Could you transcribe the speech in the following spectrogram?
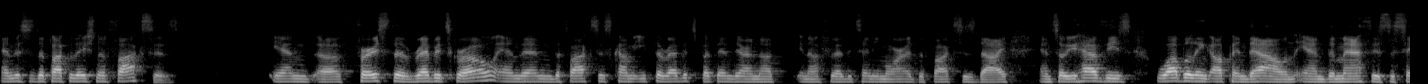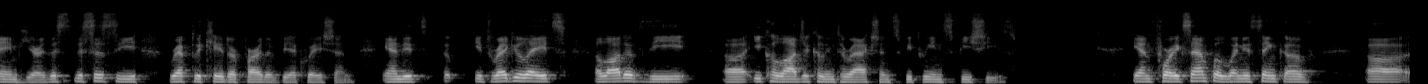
and this is the population of foxes and uh, first the rabbits grow and then the foxes come eat the rabbits but then there are not enough rabbits anymore the foxes die. And so you have these wobbling up and down and the math is the same here. This this is the replicator part of the equation. And it it regulates a lot of the uh, ecological interactions between species. And for example when you think of uh,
